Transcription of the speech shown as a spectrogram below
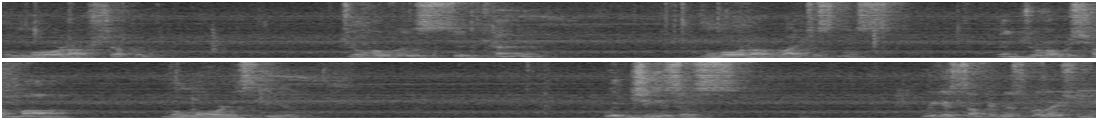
the Lord our shepherd. Jehovah Sidkenu, the Lord our righteousness. And Jehovah Shammah, the Lord is here. With Jesus, we get something that's relational.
